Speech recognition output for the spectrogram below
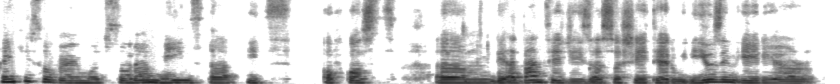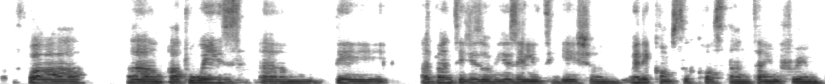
Thank you so very much. So that means that it's of course, um, the advantages associated with using ADR far um, outweighs um, the advantages of using litigation when it comes to cost and time frame.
